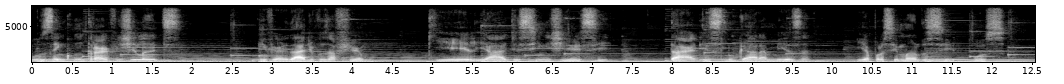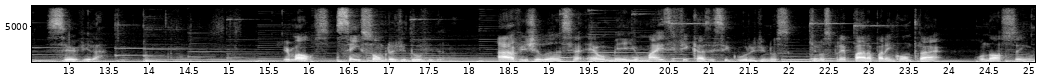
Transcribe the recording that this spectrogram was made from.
os encontrar vigilantes. Em verdade vos afirmo que ele há de cingir-se, dar-lhes lugar à mesa e, aproximando-se, os servirá. Irmãos, sem sombra de dúvida, a vigilância é o meio mais eficaz e seguro de nos, que nos prepara para encontrar o nosso Senhor.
